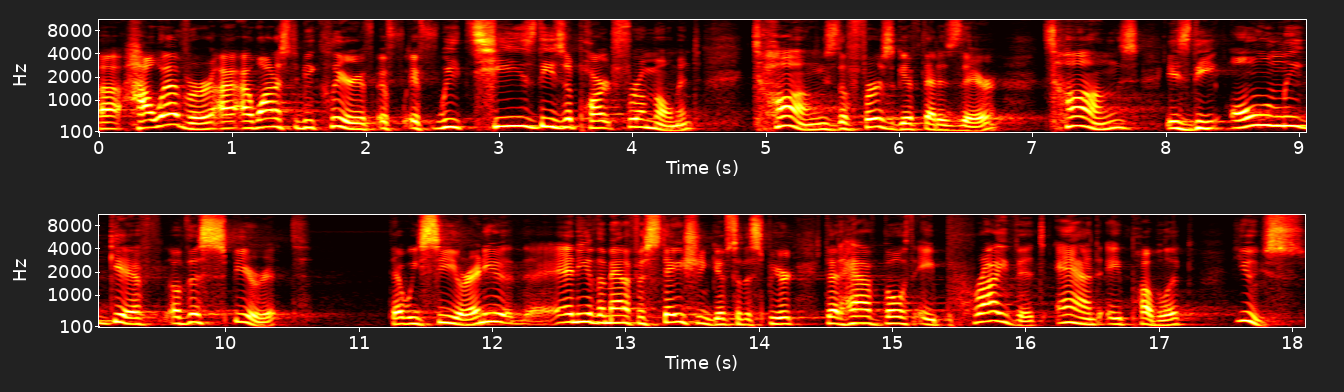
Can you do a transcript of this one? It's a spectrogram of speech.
Uh, however, I, I, want us to be clear if, if, if we tease these apart for a moment, tongues, the first gift that is there, tongues is the only gift of the Spirit that we see, or any, any of the manifestation gifts of the Spirit that have both a private and a public use.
